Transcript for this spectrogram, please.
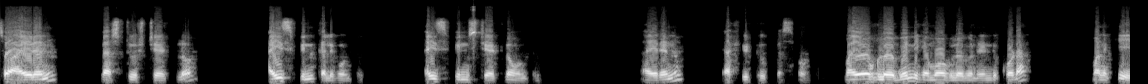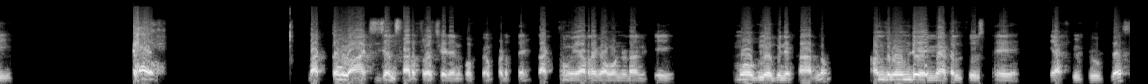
so iron plus two స్టేట్లో హై స్పిన్ కలిగి ఉంటుంది. హై స్పిన్ స్టేట్లో ఉంటుంది. ఐరన్ ఎఫ్ఈ టూ ప్లస్ ఉంటుంది. మయోగ్లోబిన్ హెమోగ్లోబిన్ రెండు కూడా మనకి రక్తంలో ఆక్సిజన్ సరఫరా చేయడానికి ఉపయోగపడతాయి. రక్తం ఎర్రగా ఉండడానికి హెమోగ్లోబిన్ కారణం. అందులో ఉండే మెటల్ చూస్తే ఎఫ్ఈ టూ ప్లస్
